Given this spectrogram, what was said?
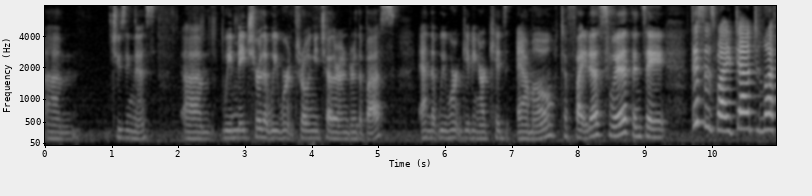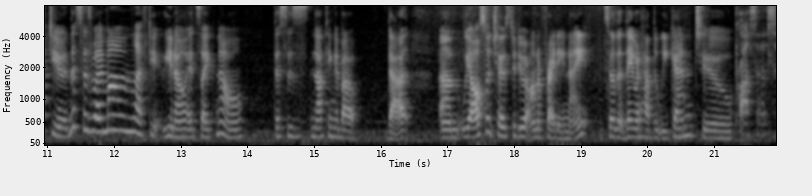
um, choosing this, um, we made sure that we weren't throwing each other under the bus and that we weren't giving our kids ammo to fight us with and say, this is why dad left you and this is why mom left you. You know, it's like, no, this is nothing about that. Um, we also chose to do it on a Friday night so that they would have the weekend to Process.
